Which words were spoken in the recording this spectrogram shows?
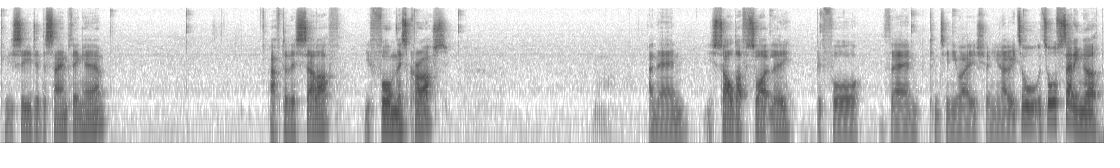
Can you see you did the same thing here? After this sell-off, you form this cross, and then you sold off slightly before then continuation. You know, it's all it's all setting up.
